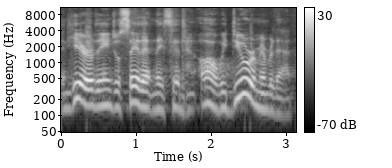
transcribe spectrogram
And here the angels say that, and they said, Oh, we do remember that.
